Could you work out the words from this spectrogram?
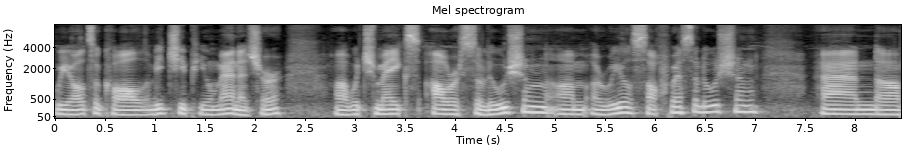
we also call vGPU Manager, uh, which makes our solution um, a real software solution. And uh,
